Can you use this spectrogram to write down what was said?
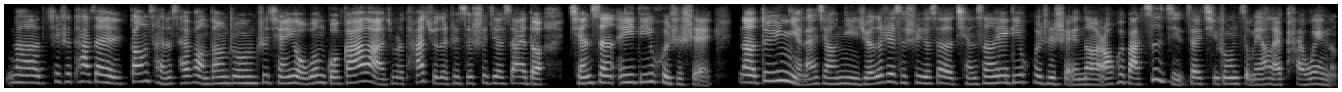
那其实他在刚才的采访当中，之前有问过 Gala，就是他觉得这次世界赛的前三 AD 会是谁？那对于你来讲，你觉得这次世界赛的前三 AD 会是谁呢？然后会把自己在其中怎么样来排位呢？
